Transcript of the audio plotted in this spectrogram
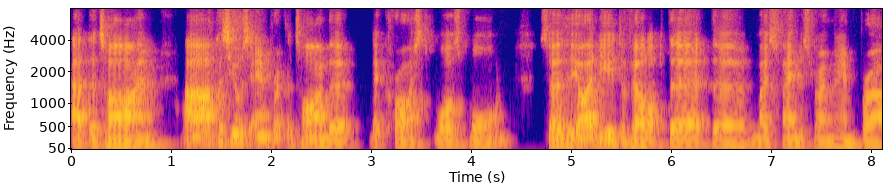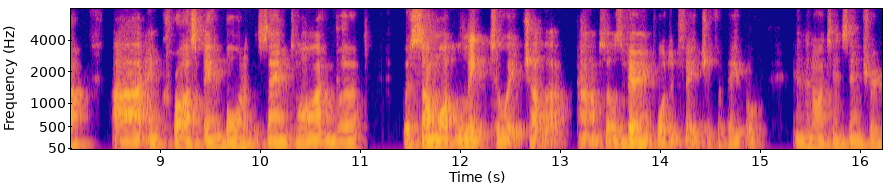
at the time, because uh, he was emperor at the time that, that Christ was born. So the idea developed that the most famous Roman emperor uh, and Christ being born at the same time were, were somewhat linked to each other. Um, so it was a very important feature for people in the 19th century.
